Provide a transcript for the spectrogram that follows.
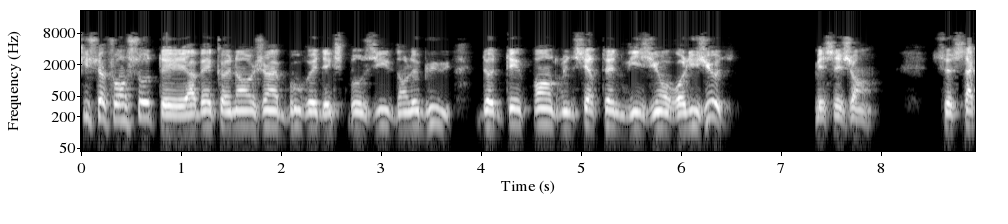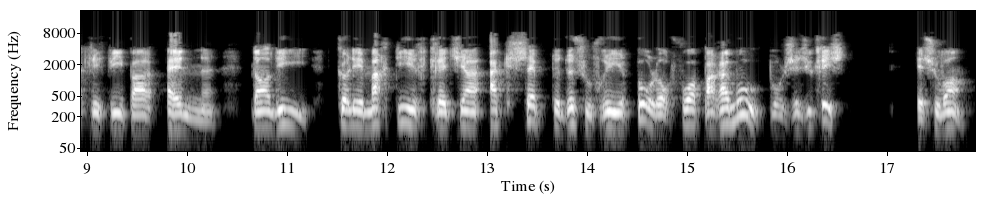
qui se font sauter avec un engin bourré d'explosifs dans le but de défendre une certaine vision religieuse. Mais ces gens se sacrifient par haine, tandis que les martyrs chrétiens acceptent de souffrir pour leur foi par amour pour Jésus-Christ, et souvent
